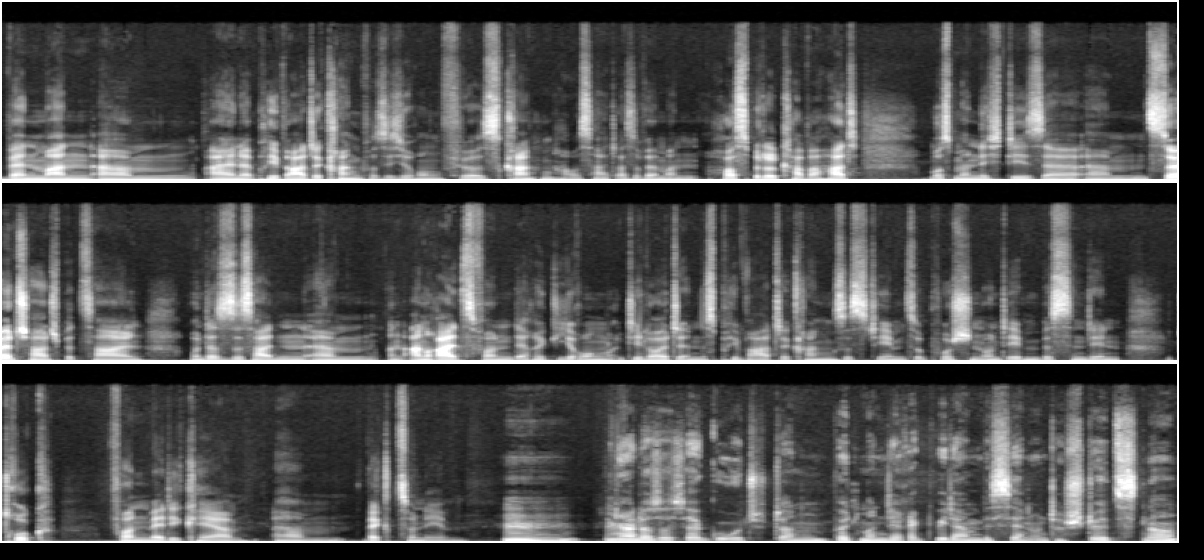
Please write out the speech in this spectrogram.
wenn man ähm, eine private Krankenversicherung fürs Krankenhaus hat. Also wenn man Hospital Cover hat, muss man nicht diese ähm, Surcharge bezahlen. Und das ist halt ein, ähm, ein, Anreiz von der Regierung, die Leute in das private Krankensystem zu pushen und eben ein bisschen den Druck von Medicare ähm, wegzunehmen. Hm. Ja, das ist ja gut. Dann wird man direkt wieder ein bisschen unterstützt, ne?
